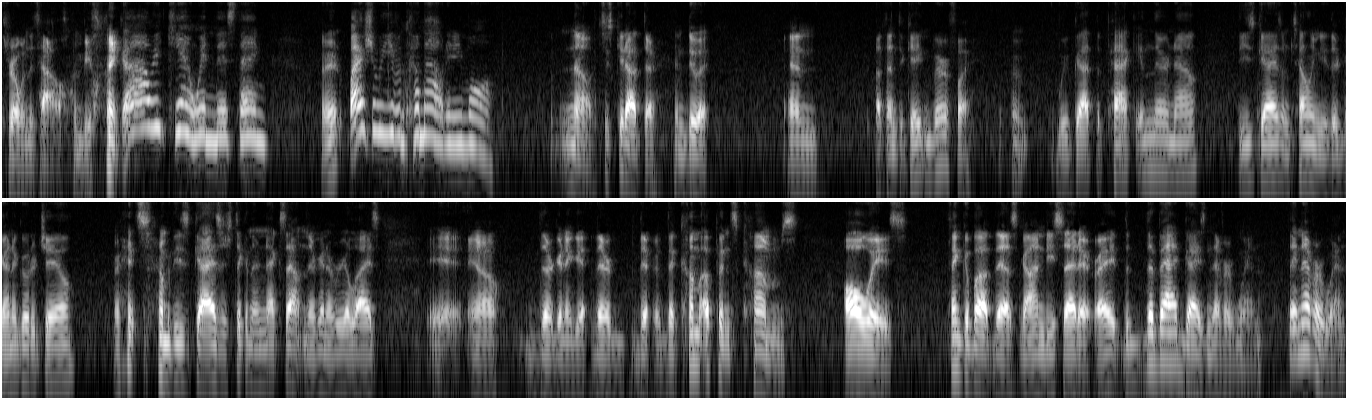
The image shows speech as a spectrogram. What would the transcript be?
throw in the towel and be like, "Ah, oh, we can't win this thing. Right? Why should we even come out anymore?" No, just get out there and do it, and authenticate and verify. We've got the PAC in there now. These guys, I'm telling you, they're gonna go to jail. Right? Some of these guys are sticking their necks out, and they're gonna realize, eh, you know, they're gonna get their, their the comeuppance comes Always. Think about this. Gandhi said it, right? The, the bad guys never win. They never win.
